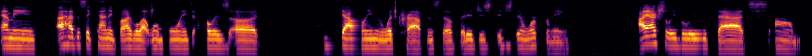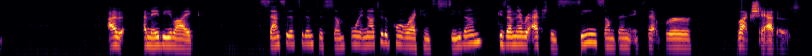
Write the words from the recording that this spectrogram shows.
I mean, I had the Satanic Bible at one point. I was uh dabbling in witchcraft and stuff, but it just it just didn't work for me. I actually believe that um I I may be like sensitive to them to some point, not to the point where I can see them, because I've never actually seen something except for like shadows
